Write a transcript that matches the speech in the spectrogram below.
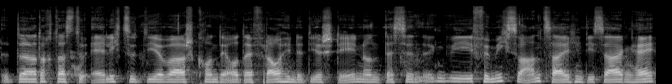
dadurch, dass du ehrlich zu dir warst, konnte auch deine Frau hinter dir stehen. Und das sind irgendwie für mich so Anzeichen, die sagen, hey,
